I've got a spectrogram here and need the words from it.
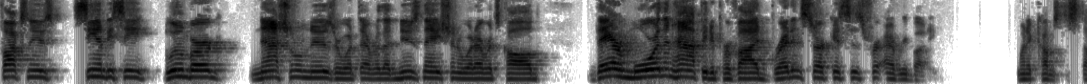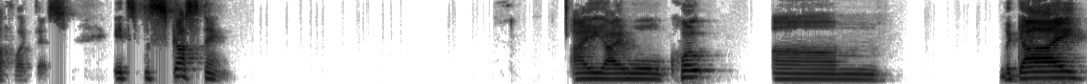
Fox News, CNBC, Bloomberg, National News, or whatever, the News Nation, or whatever it's called, they are more than happy to provide bread and circuses for everybody when it comes to stuff like this. It's disgusting. I, I will quote um, the guy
